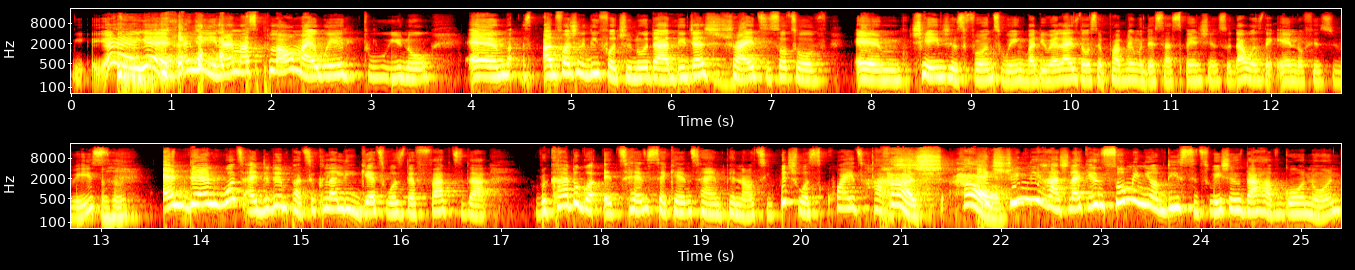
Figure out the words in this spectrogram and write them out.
Yeah, yeah. I mean, I must plow my way to, you know. Um, unfortunately for Chunoda, they just tried to sort of um change his front wing, but they realized there was a problem with the suspension, so that was the end of his race. And then what I didn't particularly get was the fact that Ricciardo got a 10 second time penalty, which was quite harsh. Harsh? How? Extremely harsh. Like in so many of these situations that have gone on,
